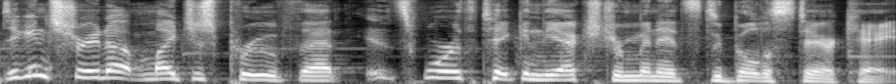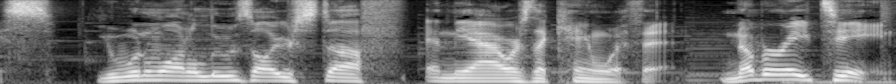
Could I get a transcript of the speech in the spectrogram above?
digging straight up might just prove that it's worth taking the extra minutes to build a staircase. You wouldn't want to lose all your stuff and the hours that came with it. Number 18.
